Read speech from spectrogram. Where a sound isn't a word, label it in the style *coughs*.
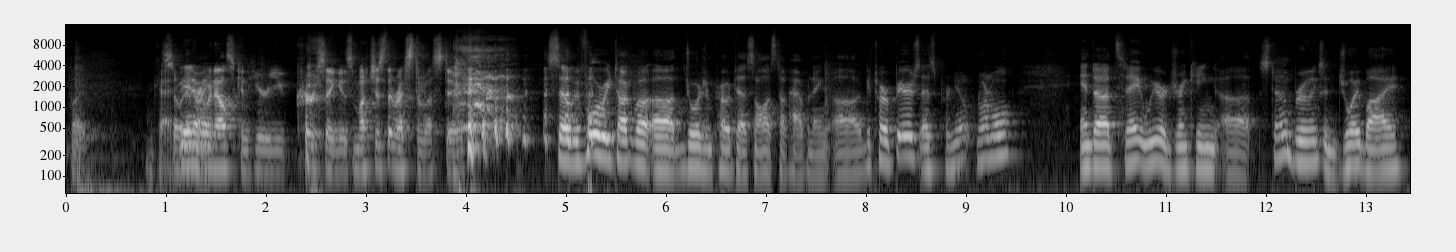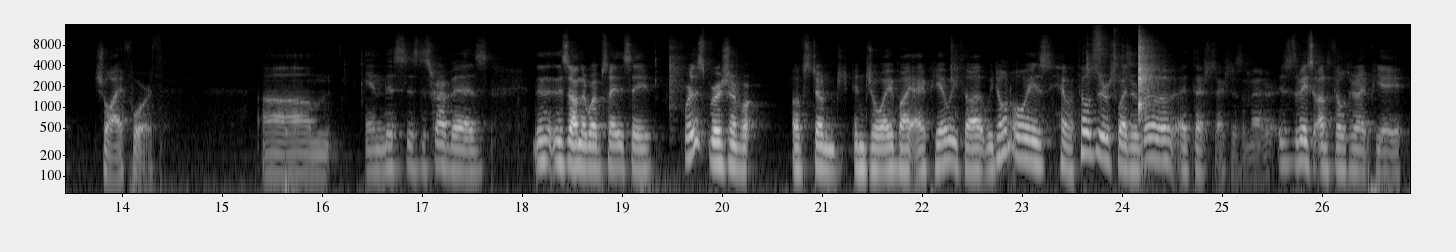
but Okay. So Anyway. everyone else can hear you cursing as much as the rest of us do. so before we talk about uh, Georgian protests and all that stuff happening, uh, get to our beers as per normal. And uh, today we are drinking uh, Stone Brewing's Enjoy by July Fourth. Um, and this is described as this is on their website. They say for this version of of Stone Enjoy by IPA, we thought we don't always have a filter, so I don't know. It that actually doesn't matter. It's just basically unfiltered IPA.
